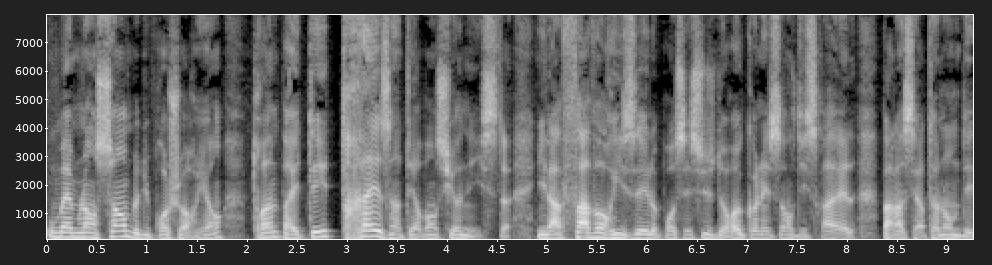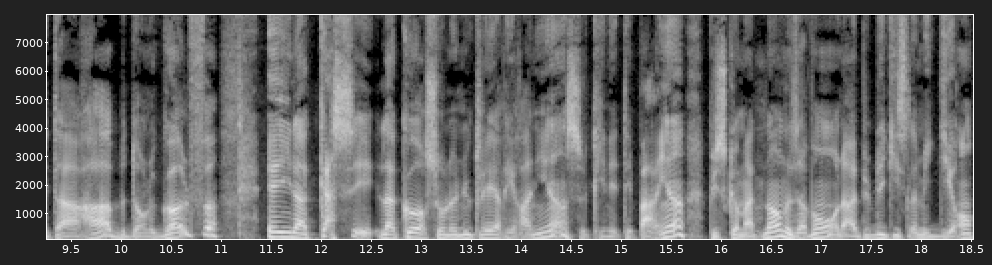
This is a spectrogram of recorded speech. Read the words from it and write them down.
ou même l'ensemble du Proche-Orient, Trump a été très interventionniste. Il a favorisé le processus de reconnaissance d'Israël par un certain nombre d'États arabes dans le Golfe, et il a cassé l'accord sur le nucléaire iranien, ce qui n'était pas rien, puisque puisque maintenant nous avons la République islamique d'Iran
